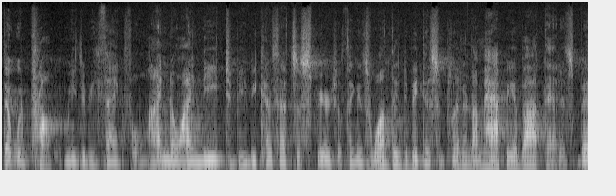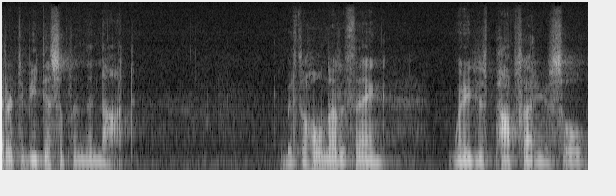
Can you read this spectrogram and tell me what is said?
that would prompt me to be thankful. I know I need to be because that's a spiritual thing. It's one thing to be disciplined, and I'm happy about that. It's better to be disciplined than not. But it's a whole other thing when it just pops out of your soul,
